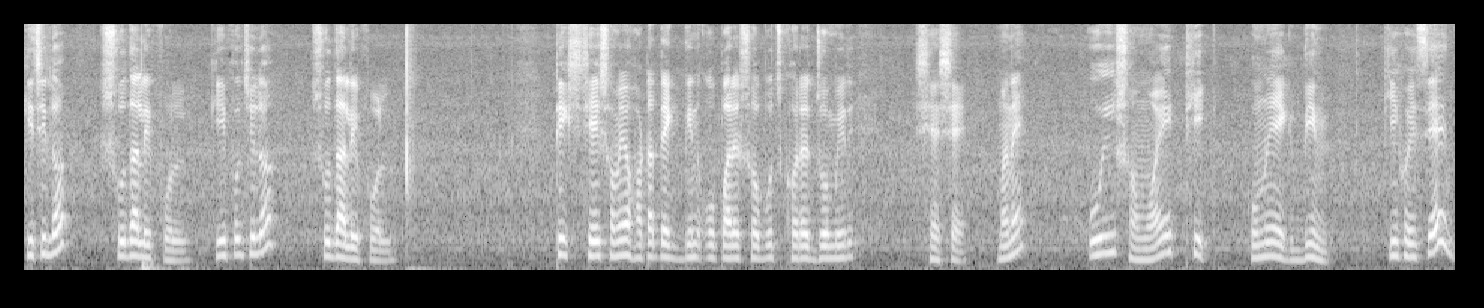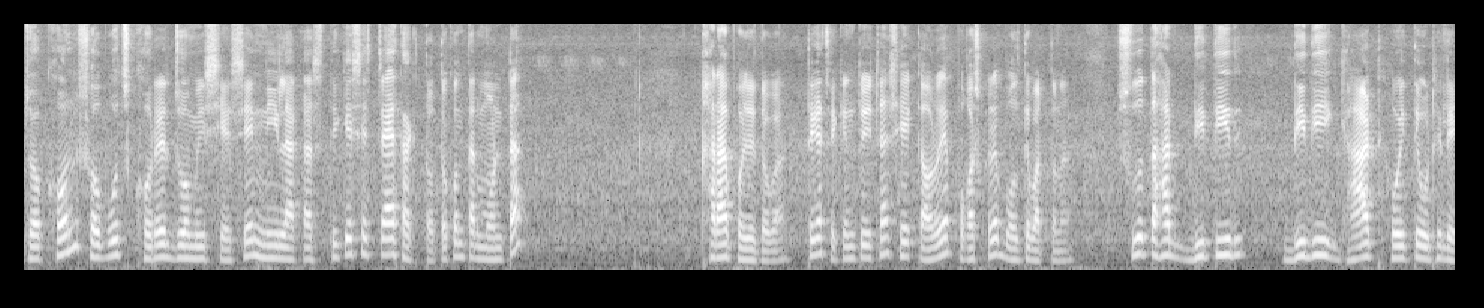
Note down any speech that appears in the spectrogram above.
কী ছিল? সুদালি ফুল। কী ফুল ছিল? সুদালি ফুল। ঠিক সেই সময়ে হঠাৎ একদিন ওপারে সবুজ খড়ের জমির শেষে মানে ওই সময়ে ঠিক কোনো একদিন কি হয়েছে? যখন সবুজ খড়ের জমির শেষে নীল আকাশ থেকে সে চায় থাকতো, তখন তার মনটা খারাপ হয়ে যেত গা। ঠিক আছে? কিন্তু এটা সে কাউরে প্রকাশ করে বলতে পারতো না। শুধু তাহার দিদির দিদি ঘাট হইতে উঠিলে,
